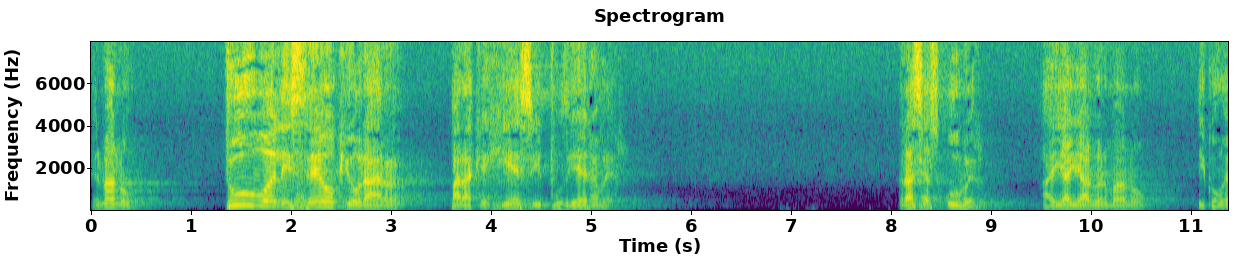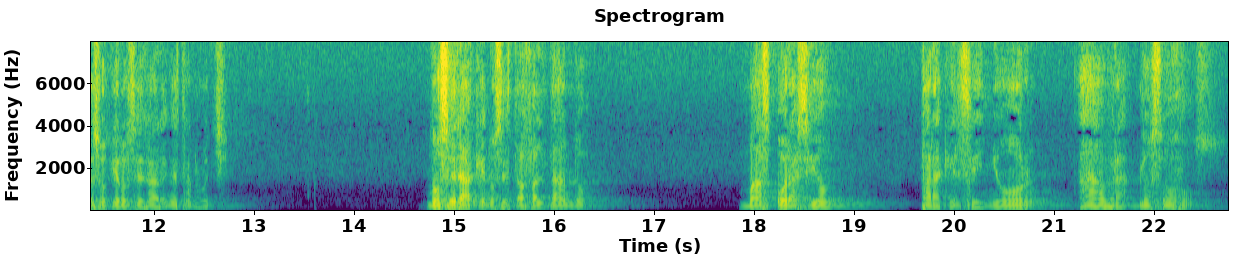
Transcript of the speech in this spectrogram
Hermano, tuvo Eliseo que orar para que Giesi pudiera ver. Gracias Uber. Ahí hay algo, hermano, y con eso quiero cerrar en esta noche. ¿No será que nos está faltando más oración para que el Señor abra los ojos?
